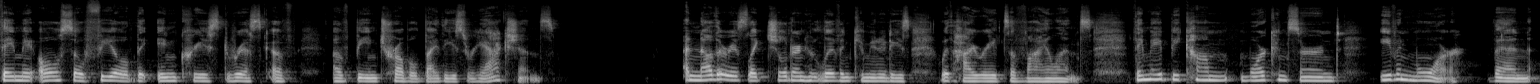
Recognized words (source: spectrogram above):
they may also feel the increased risk of, of being troubled by these reactions. Another is like children who live in communities with high rates of violence. They may become more concerned, even more than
